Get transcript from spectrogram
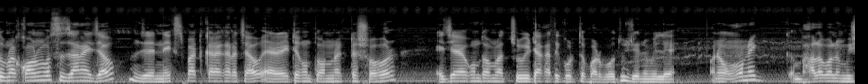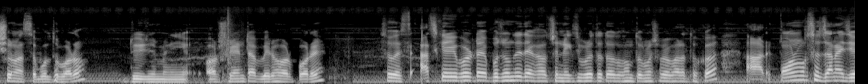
তোমরা কমেন্ট বক্সে জানাই যাও যে নেক্সট পার্ট কারা কারা চাও। আর এটা কিন্তু অন্য একটা শহর। এই জায়গায় কিন্তু আমরা চুরি, ডাকাতি করতে পারব দুজনে মিলে। মানে অনেক ভালো ভালো মিশন আছে বলতে পারো। দুইজন মানে ওর ফ্রেন্ডটা বের হওয়ার পরে। সো আজকের এই ভিডিওটা পর্যন্তই। দেখা হচ্ছে নেক্সট ভিডিওতে ততক্ষণ তোমরা সবাই ভালো থাকো। আর কমেন্ট বক্সে জানাই যে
